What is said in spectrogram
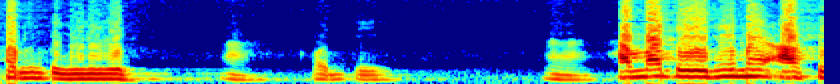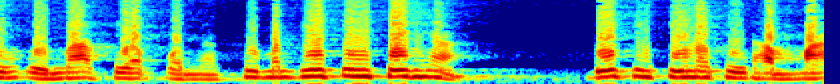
คนดี อ่า คนดี อ่าคำว่าดีนี้ไม่เอาสิ่งอื่นมาเสียปนอะคือมันดีจริงๆอะ ดีจริงๆมันคือธรรมะ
